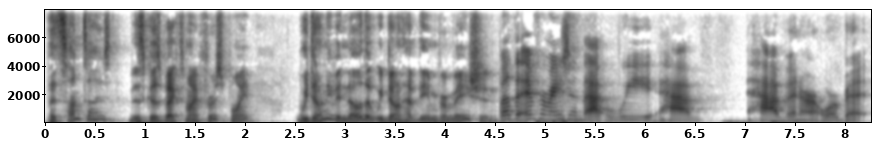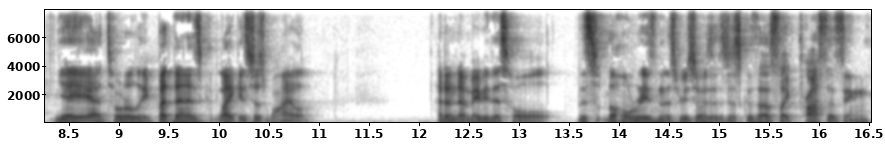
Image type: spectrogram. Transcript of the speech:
But sometimes this goes back to my first point. We don't even know that we don't have the information. But the information that we have have in our orbit. Yeah, yeah, yeah, totally. But then it's like it's just wild. I don't know. Maybe this whole this the whole reason this resource is just because I was like processing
